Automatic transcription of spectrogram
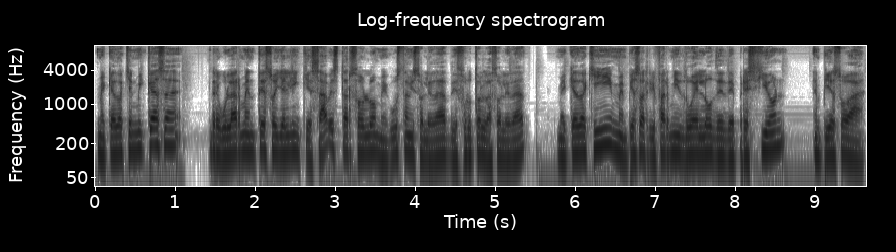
me quedo aquí en mi casa, regularmente soy alguien que sabe estar solo, me gusta mi soledad, disfruto la soledad. Me quedo aquí, me empiezo a rifar mi duelo de depresión, empiezo a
